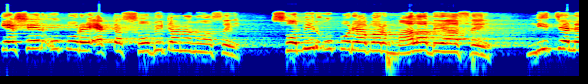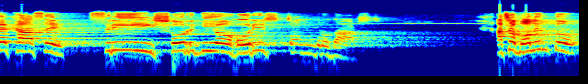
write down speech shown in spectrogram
কেশের উপরে একটা ছবি টানানো আছে। ছবির উপরে আবার মালা দেয়া আছে। নিচে লেখা আছে, শ্রী স্বর্গীয় হরিশচন্দ্র দাস। আচ্ছা বলেন তো,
